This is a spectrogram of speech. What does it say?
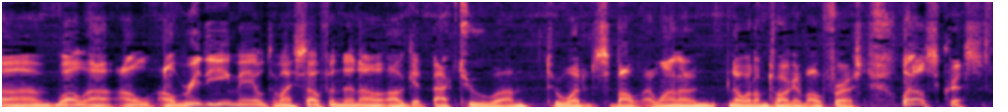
uh, well, uh, I'll I'll read the email to myself and then I'll, I'll get back to um, to what it's about. I want to know what I'm talking about first. What else, Chris?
